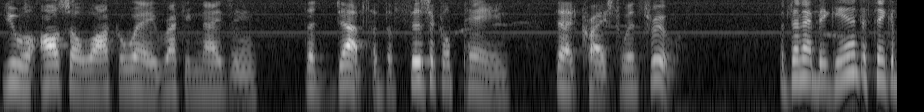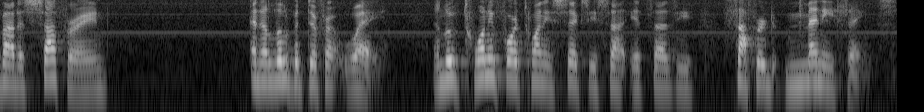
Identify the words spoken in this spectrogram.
you will also walk away recognizing the depth of the physical pain that Christ went through. But then I began to think about his suffering in a little bit different way. In Luke 24 26, he sa- it says he suffered many things,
